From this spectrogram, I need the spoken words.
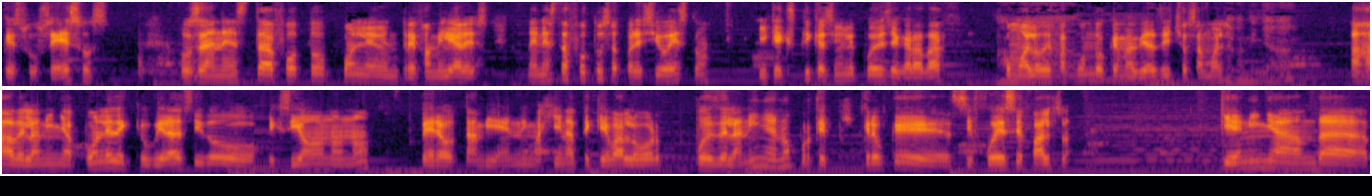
que sucesos o sea, en esta foto ponle entre familiares. En esta foto se apareció esto. ¿Y qué explicación le puedes llegar a dar? Como a lo de ah. Facundo que me habías dicho, Samuel. De la niña. Ajá, de la niña. Ponle de que hubiera sido ficción o no. Pero también imagínate qué valor pues de la niña, ¿no? Porque pues, creo que si fuese falso, ¿qué niña anda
